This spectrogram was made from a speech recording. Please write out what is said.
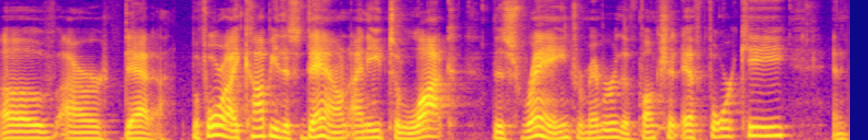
of our data. Before I copy this down, I need to lock this range. Remember the function F4 key and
